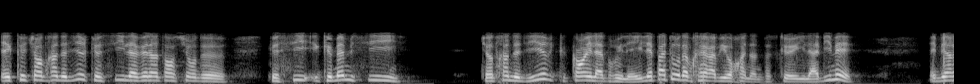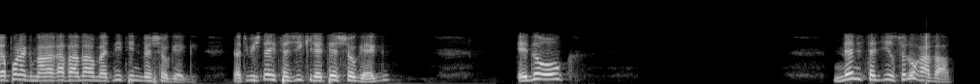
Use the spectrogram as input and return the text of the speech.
Et que tu es en train de dire que s'il avait l'intention de... que si que même si tu es en train de dire que quand il a brûlé, il n'est pas tout d'après Rabbi Yochanan parce qu'il est abîmé. Eh bien, répond la Gemara Ravamar Matnitin Beshogeg. La Mishnah, il s'agit qu'il était Shogeg. Et donc, même, c'est-à-dire, selon Rava,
